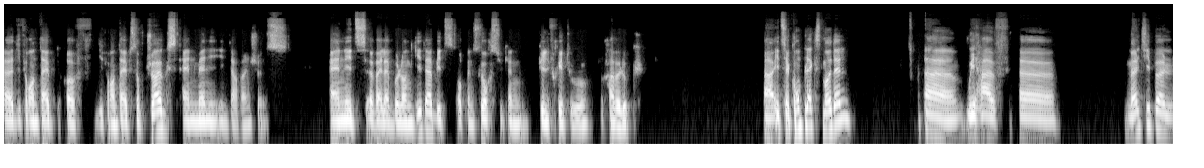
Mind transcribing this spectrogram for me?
uh, different type of different types of drugs and many interventions. And it's available on GitHub. It's open source. You can feel free to, to have a look. Uh, it's a complex model. Uh, we have uh, multiple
